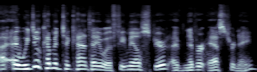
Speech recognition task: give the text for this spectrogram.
I, I- we do come into contact with a female spirit. I've never asked her name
